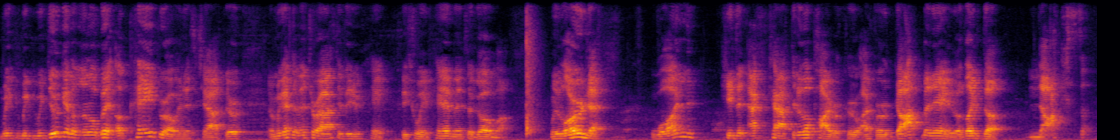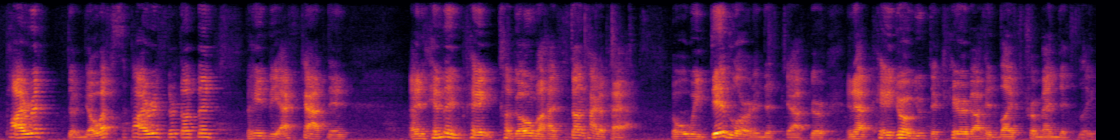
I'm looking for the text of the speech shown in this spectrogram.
we, we, we do get a little bit of Pedro in this chapter, and we get some interaction between him and Tagoma. We learn that, one, he's an ex-captain of the pirate crew. I forgot the name. It was like the Nox pirate, the Nox pirate or something. But he's the ex-captain. And him and Peg Togoma had some kind of past. But what we did learn in this chapter is that Pedro used to care about his life tremendously.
